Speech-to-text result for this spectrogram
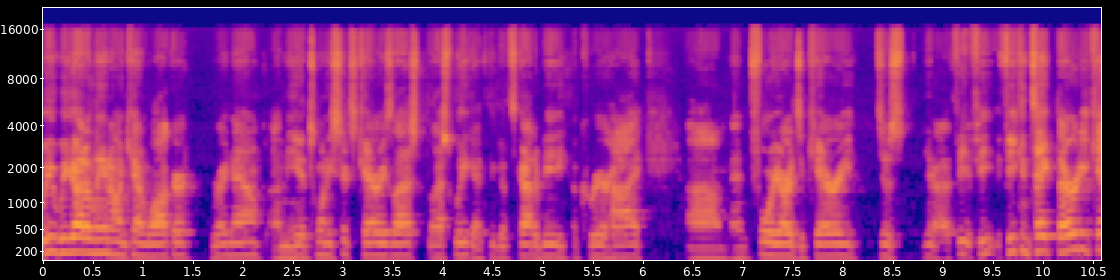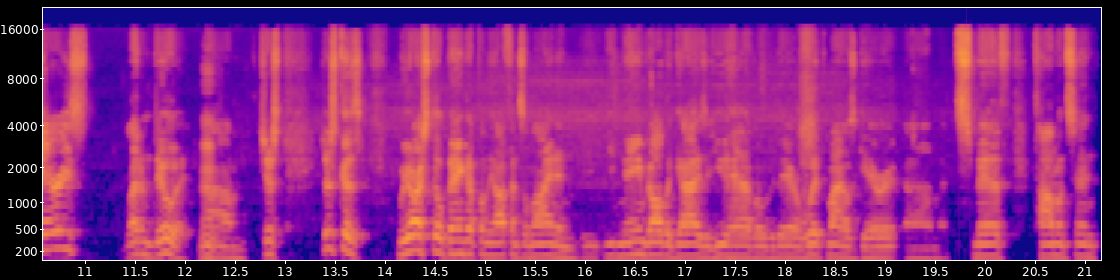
we we got to lean on Ken Walker right now. I mean, he had 26 carries last last week. I think that's got to be a career high, um, and four yards of carry. Just you know, if he, if he if he can take 30 carries, let him do it. Mm. Um, just just because we are still banged up on the offensive line, and you named all the guys that you have over there with Myles Garrett, um, Smith, Tomlinson.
